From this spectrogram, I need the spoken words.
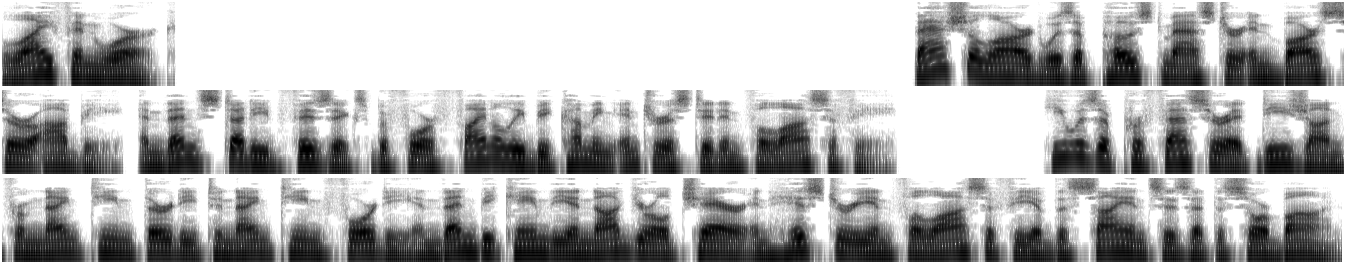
Life and work Bachelard was a postmaster in Bar-sur-Aube, and then studied physics before finally becoming interested in philosophy. He was a professor at Dijon from 1930 to 1940 and then became the inaugural chair in History and Philosophy of the Sciences at the Sorbonne.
